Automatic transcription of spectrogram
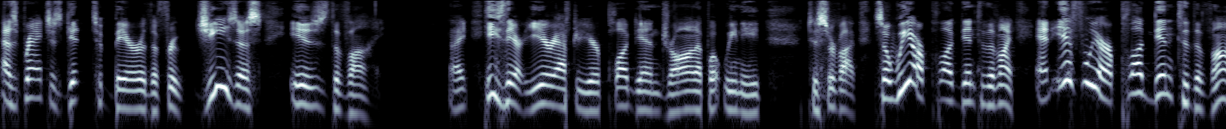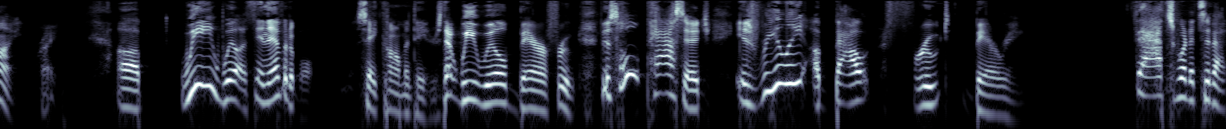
as branches get to bear the fruit. Jesus is the vine, right? He's there year after year, plugged in, drawing up what we need to survive. So we are plugged into the vine. And if we are plugged into the vine, right, uh, we will, it's inevitable, say commentators, that we will bear fruit. This whole passage is really about fruit bearing. That's what it's about.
